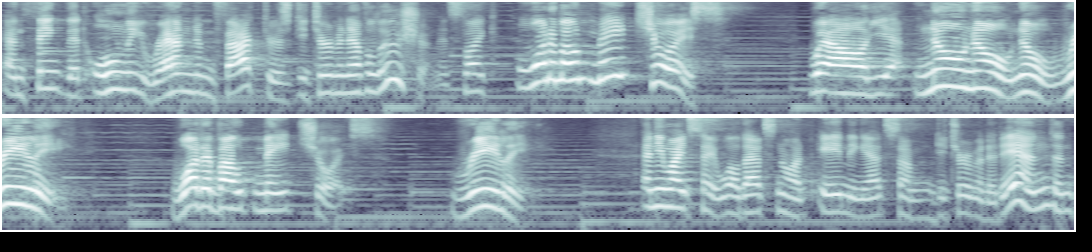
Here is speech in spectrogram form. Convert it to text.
and think that only random factors determine evolution. It's like, what about mate choice? Well, yeah, no, no, no, really. What about mate choice? Really? And you might say, well, that's not aiming at some determinate end, and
